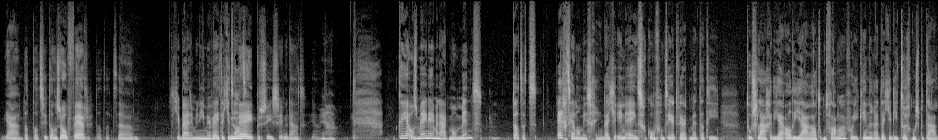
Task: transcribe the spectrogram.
Ja, dat, dat zit dan zo ver dat het. Dat je bijna niet meer weet dat je het had. Nee, precies, inderdaad. Ja. ja. Kun jij ons meenemen naar het moment dat het echt helemaal misging? Dat je ineens geconfronteerd werd met dat die toeslagen die jij al die jaren had ontvangen voor je kinderen, dat je die terug moest betalen.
